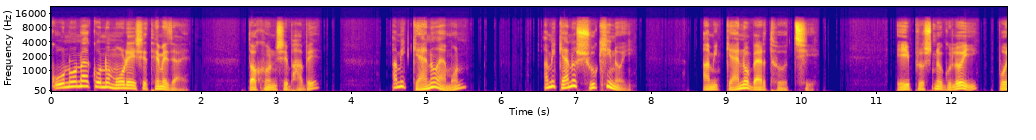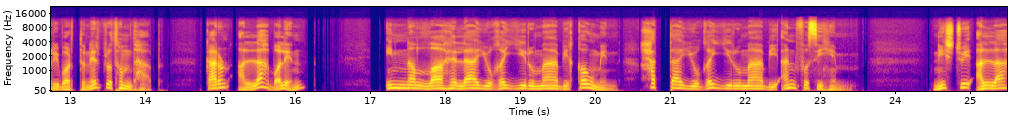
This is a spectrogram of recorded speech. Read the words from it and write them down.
কোনো না কোনো মোড়ে এসে থেমে যায়। তখন সে ভাবে আমি কেন এমন? আমি কেন সুখী নই? আমি কেন ব্যর্থ হচ্ছি? এই প্রশ্নগুলোই পরিবর্তনের প্রথম ধাপ। কারণ আল্লাহ বলেন, ইন্নাল্লাহ লা ইউগাইয়িরু মা বিকৌমিন হাত্তা বি আনফসিহিম নিশ্চয়ই আল্লাহ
